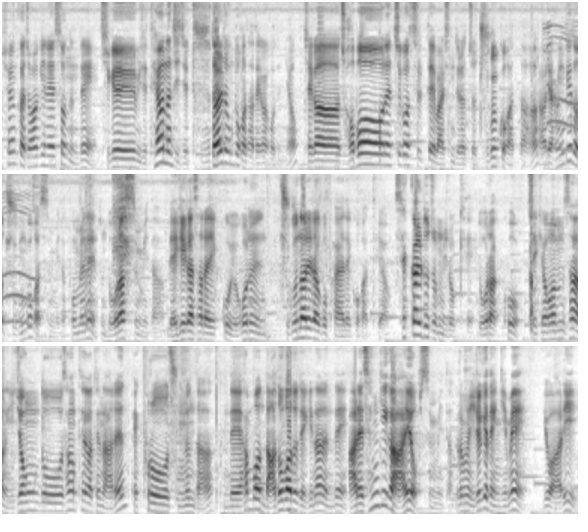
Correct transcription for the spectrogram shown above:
최근까지 확인했었는데 지금 이제 태어난 지 이제 두 달 정도가 다 돼가거든요. 제가 저번에 찍었을 때 말씀드렸죠. 죽을 것 같다. 알이 한 개 더 죽은 것 같습니다. 보면은 좀 노랗습니다. 네 개가 살아있고 요거는 죽은 알이라고 봐야 될 것 같아요. 색깔도 좀 이렇게 노랗고 제 경험상 이 정도 상태가 된 알은 100% 죽는다. 근데 한번 놔둬봐도 되긴 하는데 알에 생기가 아예 없습니다. 그러면 이렇게 된 김에 요 알이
